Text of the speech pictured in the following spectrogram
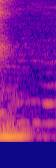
Música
